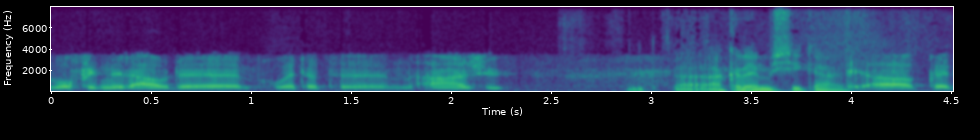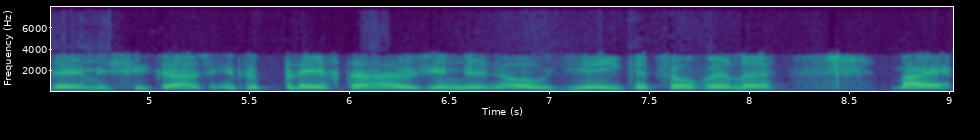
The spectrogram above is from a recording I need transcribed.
of in het oude, hoe heet dat, eh AZU. Uh, academisch ziekenhuis. Ja, academisch ziekenhuis, in verpleeghuizen, in, in oh jee, ik heb zoveel... maar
